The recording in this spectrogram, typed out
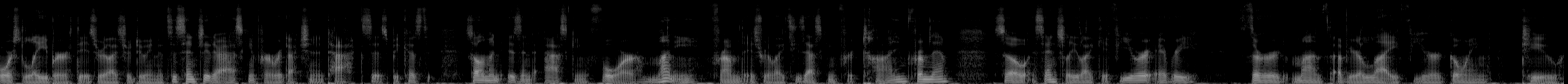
forced labor the Israelites are doing. It's essentially they're asking for a reduction in taxes because Solomon isn't asking for money from the Israelites, he's asking for time from them. So essentially, like if you're every third month of your life, you're going to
